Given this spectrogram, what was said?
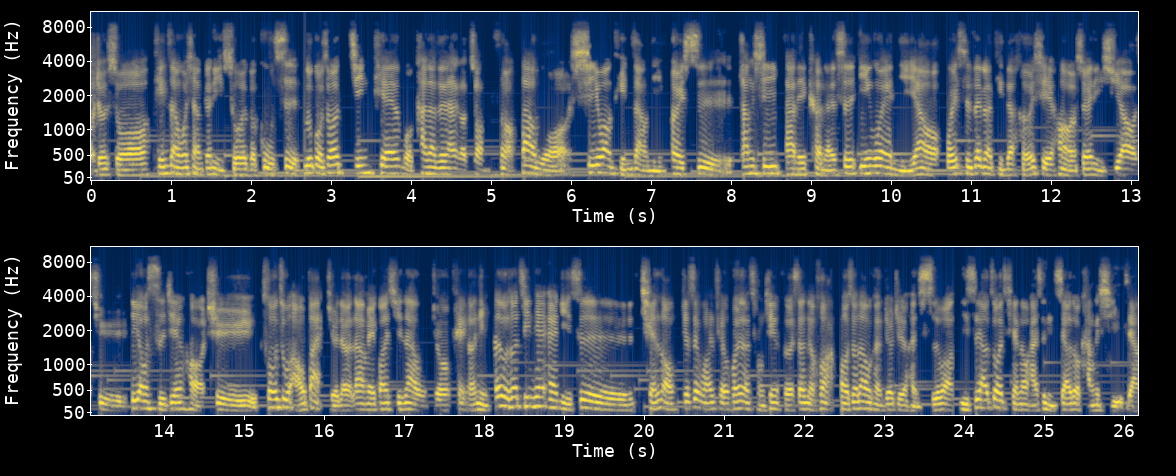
我就说，庭长，我想跟你说一个故事。如果说今天我看到这样一个状况，那我希望庭长你会是康熙，那你可能是因为你要维持这个庭的和谐哈，所以你需要去利用时间哈去拖住鳌拜，觉得那没关系，那我就配合你。如果说今天哎你是乾隆，就是完全恢了重庆和珅的话，我说那我可能就觉得很失望。你是要做乾隆还是你是要做康熙这样？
